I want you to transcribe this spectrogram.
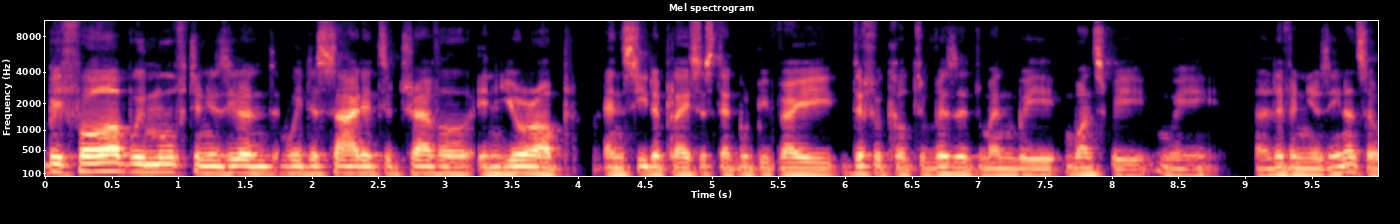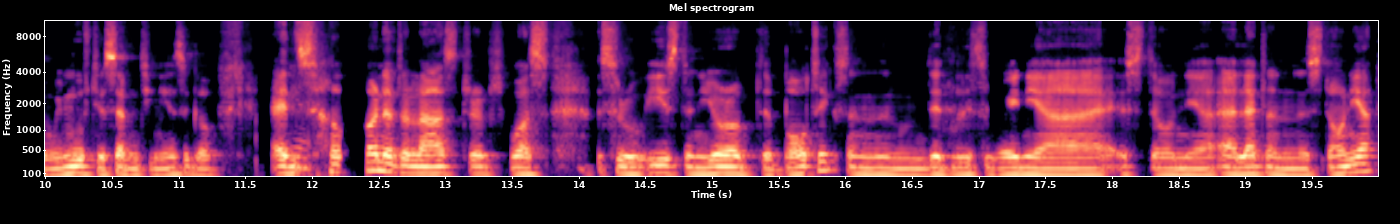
Before we moved to New Zealand, we decided to travel in Europe and see the places that would be very difficult to visit when we once we we uh, live in New Zealand. So we moved here 17 years ago. And yeah. so one of the last trips was through Eastern Europe, the Baltics, and did Lithuania, Estonia, uh, Latvia, and Estonia.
